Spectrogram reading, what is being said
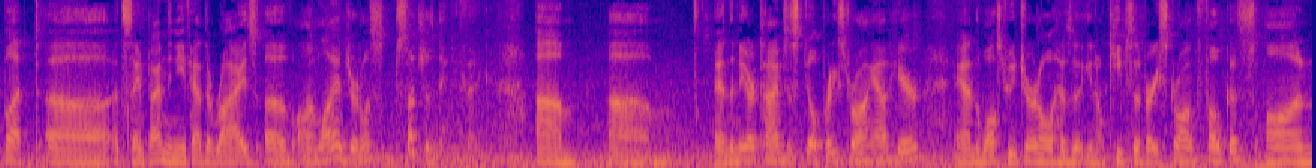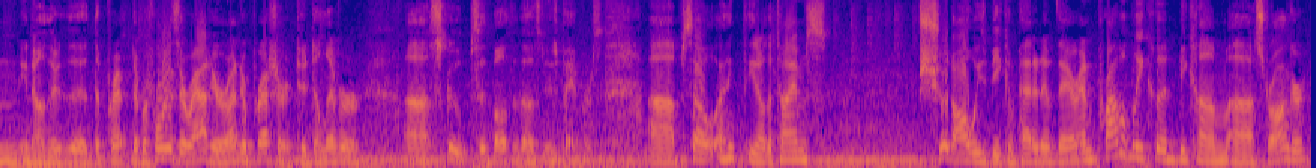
But uh, at the same time, then you've had the rise of online journalists such as Nikki Finke. Um, um, and the New York Times is still pretty strong out here, and the Wall Street Journal has a you know keeps a very strong focus on you know the the the, pre- the reporters that are out here are under pressure to deliver uh, scoops at both of those newspapers. Uh, so I think you know the Times should always be competitive there, and probably could become uh, stronger.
